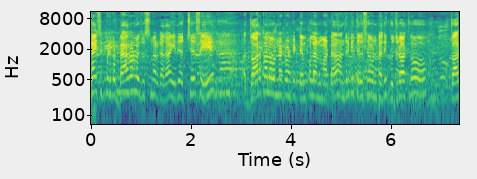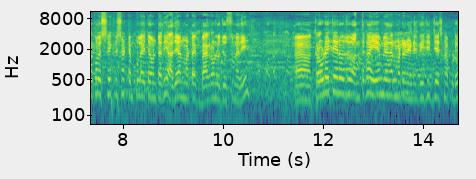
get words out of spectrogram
గైస్ ఇప్పుడు ఇక్కడ బ్యాక్గ్రౌండ్లో చూస్తున్నారు కదా ఇది వచ్చేసి ద్వారకాలో ఉన్నటువంటి టెంపుల్ అనమాట అందరికీ తెలిసే ఉంటుంది. గుజరాత్లో ద్వారకాలో శ్రీకృష్ణ టెంపుల్ అయితే ఉంటుంది. అదే అనమాట బ్యాక్గ్రౌండ్లో చూస్తున్నది. క్రౌడ్ అయితే ఈరోజు అంతగా ఏం లేదనమాట నేను విజిట్ చేసినప్పుడు.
